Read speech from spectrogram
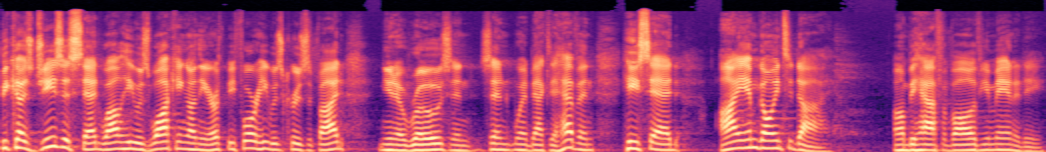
because Jesus said while he was walking on the earth before he was crucified, you know, rose and went back to heaven, he said, I am going to die on behalf of all of humanity.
